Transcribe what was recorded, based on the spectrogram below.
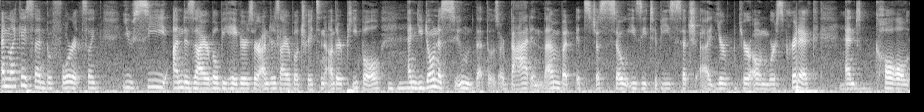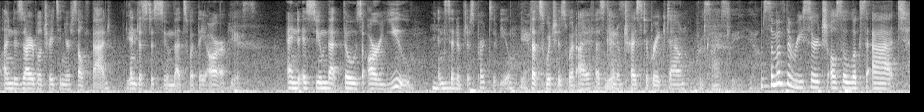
And like I said before, it's like you see undesirable behaviors or undesirable traits in other people, mm-hmm. and you don't assume that those are bad in them. But it's just so easy to be such a, your your own worst critic mm-hmm. and call undesirable traits in yourself bad, and just assume that's what they are, yes. And assume that those are you instead of just parts of you. Yes. That's which is what IFS kind of tries to break down. precisely yeah Some of the research also looks at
